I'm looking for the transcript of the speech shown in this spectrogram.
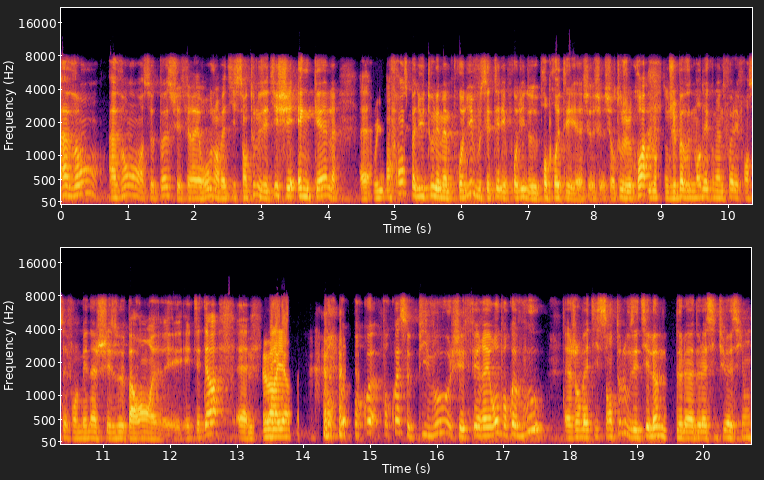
avant, avant ce poste chez Ferrero, Jean-Baptiste Santou, vous étiez chez Henkel. Euh, en France, pas du tout les mêmes produits. Vous, c'était les produits de propreté, surtout, je crois. Donc, je ne vais pas vous demander combien de fois les Français font le ménage chez eux par an, etc. pourquoi, ce pivot chez Ferrero? Pourquoi vous, Jean-Baptiste Santoul, vous étiez l'homme de la, de la situation?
